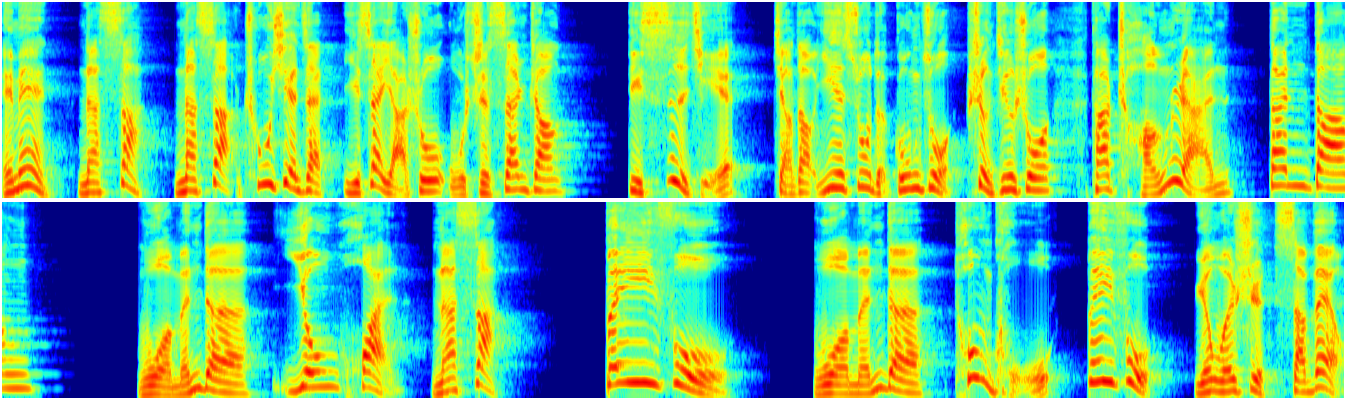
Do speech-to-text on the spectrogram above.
Amen，nasa，nasa 出现在以赛亚书五十三章第四节，讲到耶稣的工作。圣经说他诚然担当我们的忧患，nasa，背负我们的痛苦，背负。原文是 savel，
